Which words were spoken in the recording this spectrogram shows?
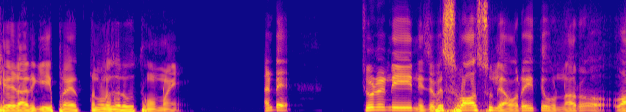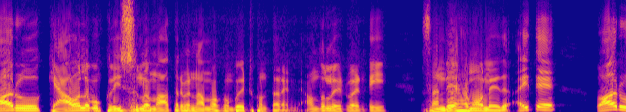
చేయడానికి ఈ ప్రయత్నాలు జరుగుతూ ఉన్నాయి. అంటే చూడండి నిజ విశ్వాసులు ఎవరైతే ఉన్నారో వారు కేవలం క్రీస్తులో మాత్రమే నమ్మకం పెట్టుకుంటారండి. అందులో ఎటువంటి సందేహమో లేదు. అయితే వారు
